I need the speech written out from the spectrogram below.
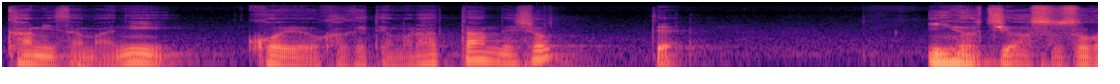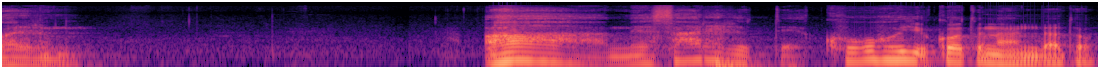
神様に声をかけてもらったんでしょ?」って命が注がれるああ召されるってこういうことなんだと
